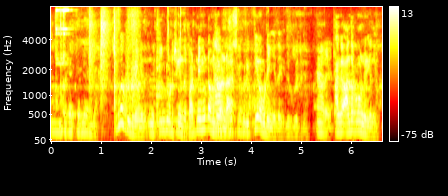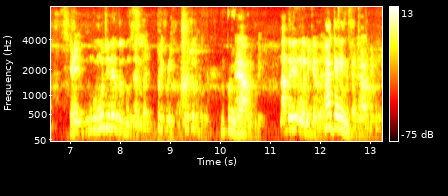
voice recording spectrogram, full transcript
நம்மளுக்கு தெரியாதுங்க. சும்மா இப்படி பிடிங்க இது இங்கே இங்கே பிடிச்சிங்க இந்த பட்டனை மட்டும் அமுக்க வேண்டாம். இப்படி கீழே பிடிங்க இது இது பிடிச்சிங்க அங்கே அந்த பக்கம் நில்லுங்க ஏன்னா உங்கள் மூஞ்சி நேரம் திருப்புங்க சரில இப்படி இப்படி இப்படி திருப்புது இப்படி அப்படி இப்படி நான் தெரியுதுங்களா நிற்கிறது ஆ தெரியுதுங்க ஆ அப்படி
